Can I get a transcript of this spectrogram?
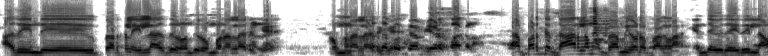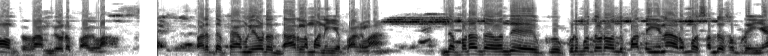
அது இந்த படத்துல இல்லாதது வந்து ரொம்ப நல்லா இருக்கு. ரொம்ப நல்லா இருக்கு. படத்தை ஃபேமிலியோட பார்க்கலாம். ஆ, படத்தை தாராளமா ஃபேமிலியோட பார்க்கலாம். எந்த வித இது இல்லாம ஃபேமிலியோட பார்க்கலாம். படத்தை ஃபேமிலியோட தாராளமா நீங்க பார்க்கலாம். இந்த படத்தை வந்து குடும்பத்தோட வந்து பார்த்தீங்கன்னா ரொம்ப சந்தோஷப்படுவீங்க.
